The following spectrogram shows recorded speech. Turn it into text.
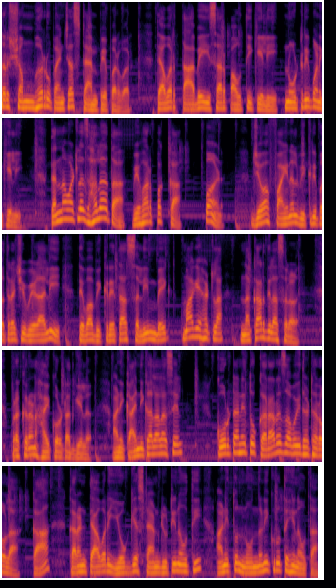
तर शंभर रुपयांच्या स्टॅम्प पेपरवर. त्यावर ताबे इसार पावती केली नोटरी पण केली. त्यांना वाटलं झालं आता व्यवहार पक्का. पण जेव्हा फायनल विक्रीपत्राची वेळ आली तेव्हा विक्रेता सलीम बेग मागे हटला नकार दिला सरळ. प्रकरण हायकोर्टात गेलं. आणि काय निकाल आला असेल? कोर्टाने तो करारच अवैध ठरवला. का? कारण त्यावर योग्य स्टॅम्प ड्युटी नव्हती आणि तो नोंदणीकृतही नव्हता.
